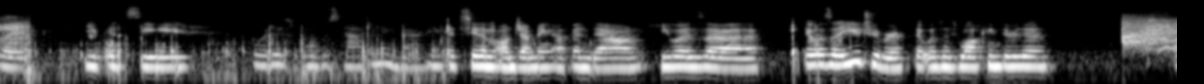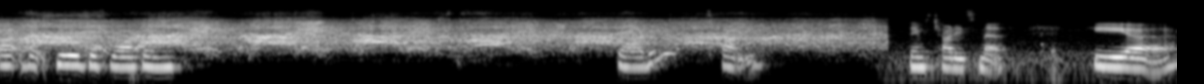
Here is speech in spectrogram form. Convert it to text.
like you could see What is what was happening there? you could see them all jumping up and down. He was uh it was a YouTuber that was just walking through the uh, that he was just walking His name's Toddy Smith. He uh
